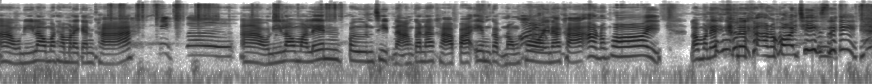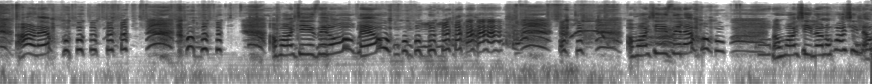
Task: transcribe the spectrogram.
อ้าววันนี้เรามาทำอะไรกันคะสิบเปอร์อ้าววันนี้เรามาเล่นปืนฉีดน้ำกันนะคะป้าเอ็มกับน้องพลอยนะคะอ้าวน้องพลอย เรามาเล่นกันเลยค่ะเอาน้องพลอยชี้สิอ้าวเร็ว เอาพลอยชี้สิลูกเร็ว เอาพลอยชี้สิแล้ว น้องพลอยชี้แล้วน้องพลอยชี้แล้ว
